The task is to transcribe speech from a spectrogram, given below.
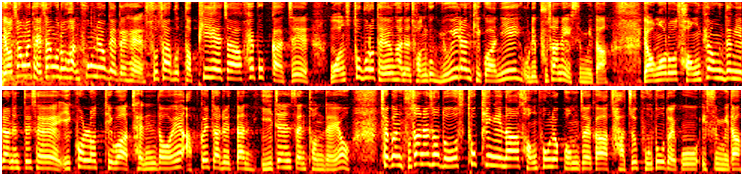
여성을 대상으로 한 폭력에 대해 수사부터 피해자 회복까지 원스톱으로 대응하는 전국 유일한 기관이 우리 부산에 있습니다. 영어로 성평등이라는 뜻의 이퀄러티와 젠더의 앞글자를 딴 이젠 센터인데요. 최근 부산에서도 스토킹이나 성폭력 범죄가 자주 보도되고 있습니다.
